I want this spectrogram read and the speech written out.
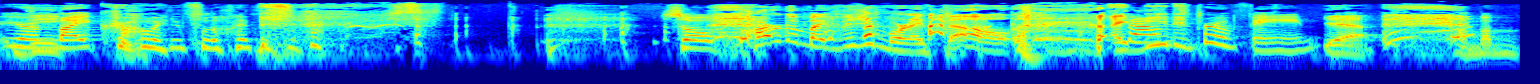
You're the- a micro influencer. So part of my vision board, I felt I needed. profane. Yeah. I'm a,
